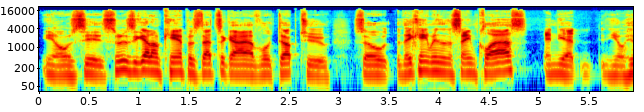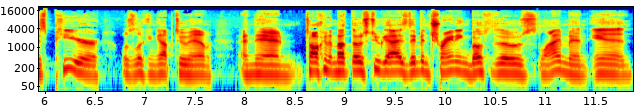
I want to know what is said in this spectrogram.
You know, as soon as he got on campus, that's a guy I've looked up to. So they came in the same class, and yet you know his peer was looking up to him. And then talking about those two guys, they've been training both of those linemen in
